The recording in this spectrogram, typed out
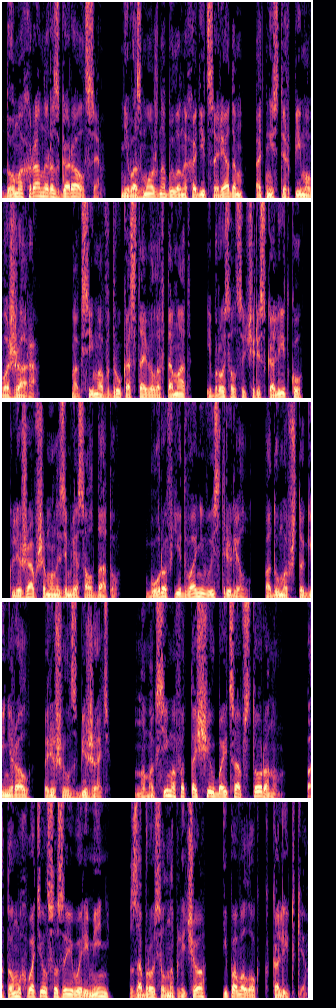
Дом охраны разгорался, Невозможно было находиться рядом от нестерпимого жара. Максимов вдруг оставил автомат и бросился через калитку к лежавшему на земле солдату. Буров едва не выстрелил, подумав, что генерал решил сбежать. Но Максимов оттащил бойца в сторону, потом ухватился за его ремень, забросил на плечо и поволок к калитке.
